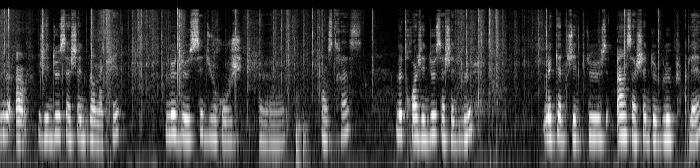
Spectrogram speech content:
Le 1, j'ai deux sachets de blanc nacré. Le 2, c'est du rouge euh, en strass. Le 3, j'ai deux sachets de bleu. Le 4, j'ai deux, un sachet de bleu plus clair.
